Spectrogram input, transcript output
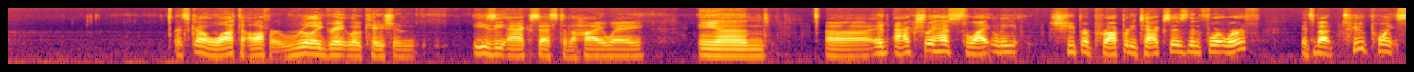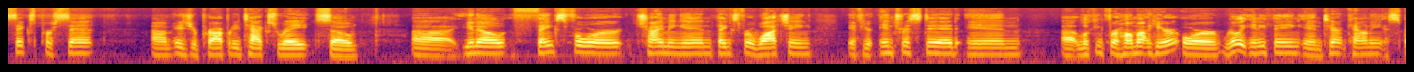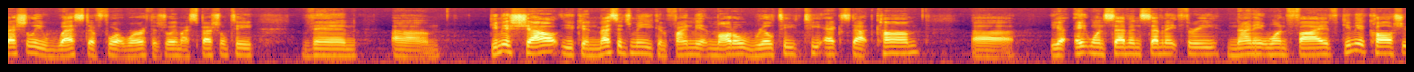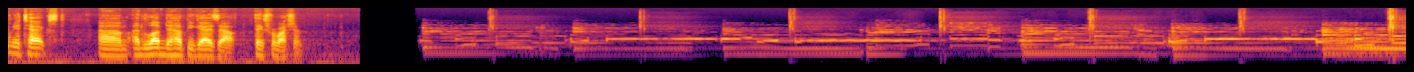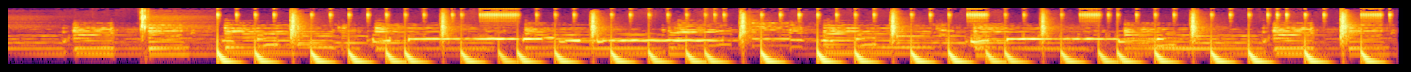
it's got a lot to offer. Really great location, easy access to the highway, and uh, it actually has slightly cheaper property taxes than Fort Worth. It's about 2.6% um, is your property tax rate. So, uh, you know, thanks for chiming in. Thanks for watching. If you're interested in uh, looking for a home out here or really anything in Tarrant County, especially west of Fort Worth, is really my specialty, then um, give me a shout. You can message me. You can find me at modelrealtytx.com. Uh, you got 817 783 9815. Give me a call, shoot me a text. Um, I'd love to help you guys out. Thanks for watching.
